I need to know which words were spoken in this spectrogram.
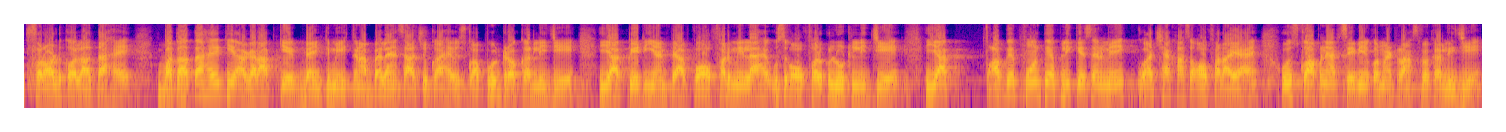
फ्रॉड कॉल आता है, बताता है कि अगर आपके बैंक में इतना बैलेंस आ चुका है, उसको आप विड्रॉ कर लीजिए, या पेटीएम पे आपको ऑफ़र मिला है, उस ऑफ़र को लूट लीजिए, या आपके फ़ोन पे एप्लीकेशन में अच्छा खासा ऑफ़र आया है, उसको अपने आप सेविंग अकाउंट में ट्रांसफ़र कर लीजिए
